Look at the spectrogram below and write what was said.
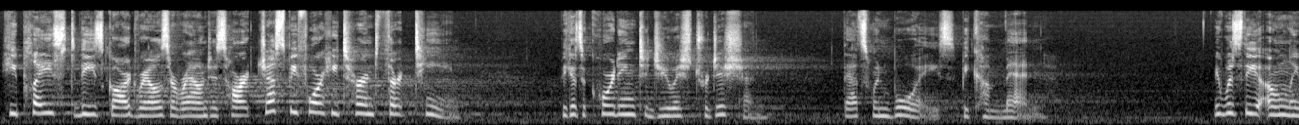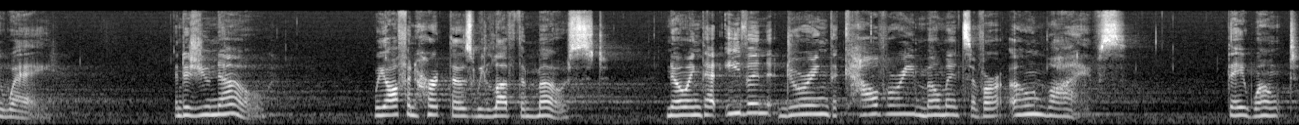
He placed these guardrails around his heart just before he turned 13, because according to Jewish tradition, that's when boys become men. It was the only way. And as you know, we often hurt those we love the most knowing that even during the Calvary moments of our own lives, they won't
